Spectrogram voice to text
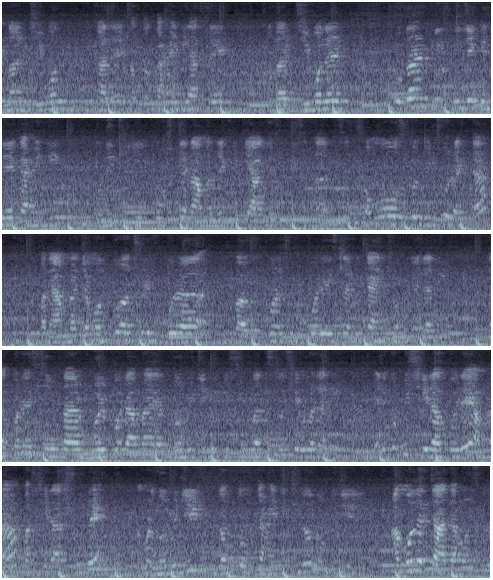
ওনার জীবন কালে যত কাহিনী আছে ওনার জীবনের ওনার নিজেকে নিয়ে কাহিনী, উনি কি কি করতেন আমাদেরকে কি আগে কিছু না সমস্ত কিছুর একটা মানে আমরা যেমন কোরআন শরীফ পড়ে, বা কোরআন শরীফ পড়ে ইসলামিক কাহিনী সম্পর্কে জানি, তারপরে সুন্নার বই পড়ে আমরা নবীজি কি সুন্না দিছিল সেগুলো জানি এরকমই শিরা করে আমরা, বা শিরা শুনে আমরা নবীজির যত কাহিনী ছিল, নবীজির আমলে যা যা হয়েছিল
